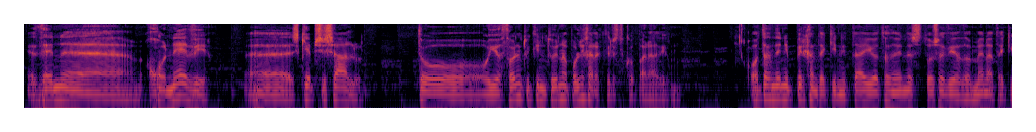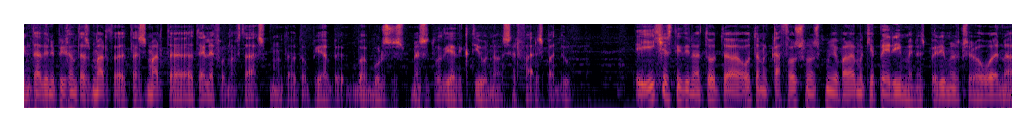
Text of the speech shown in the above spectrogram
Δεν ε, χωνεύει ε, σκέψεις άλλων. Το, η οθόνη του κινητού είναι ένα πολύ χαρακτηριστικό παράδειγμα. Όταν δεν υπήρχαν τα κινητά ή όταν δεν ήταν τόσο διαδομένα τα κινητά, δεν υπήρχαν τα smart, τα smart τηλέφωνα αυτά, ας πούμε, τα οποία μπορούσες μέσω του διαδικτύου να σερφάρεις παντού. Είχες τη δυνατότητα όταν καθόσουν, ας πούμε, για παράδειγμα, και περίμενες. Περίμενες, ξέρω εγώ, ένα,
